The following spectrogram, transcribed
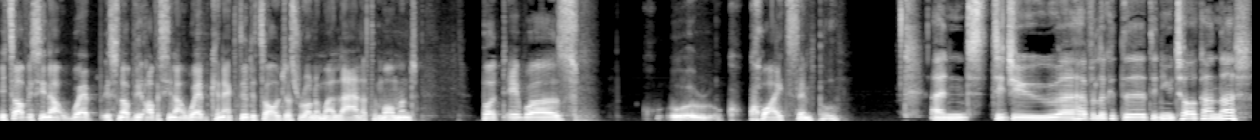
It's obviously not web. It's not obviously not web connected. It's all just run on my LAN at the moment, but it was quite simple. And did you uh, have a look at the the new talk on that?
